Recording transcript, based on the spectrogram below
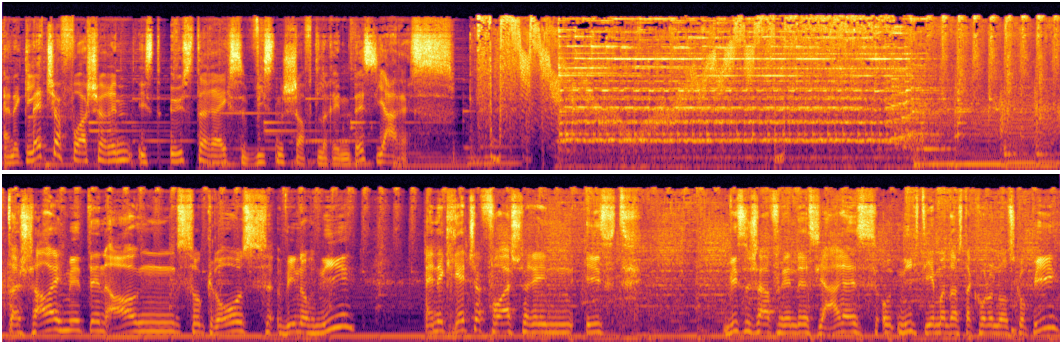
Eine Gletscherforscherin ist Österreichs Wissenschaftlerin des Jahres. Da schaue ich mit den Augen so groß wie noch nie. Eine Gletscherforscherin ist Wissenschaftlerin des Jahres und nicht jemand aus der Kolonoskopie.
